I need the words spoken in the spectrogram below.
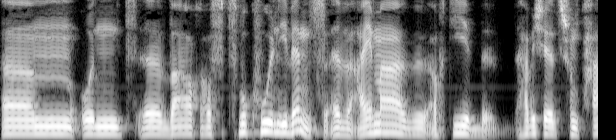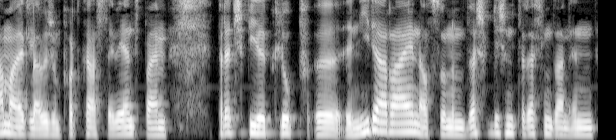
ähm, und äh, war auch auf zwei coolen Events. Äh, einmal, auch die äh, habe ich jetzt schon ein paar Mal, glaube ich, im Podcast erwähnt, beim Brettspielclub äh, Niederrhein auf so einem wöchentlichen Treffen dann in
